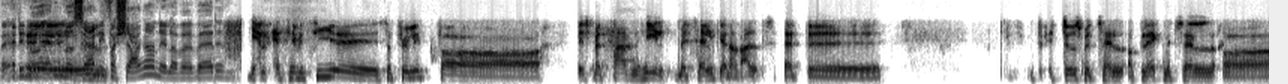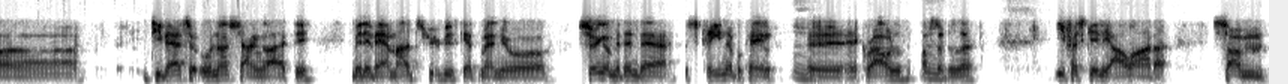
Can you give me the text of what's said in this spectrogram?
er, det noget, øh, er det noget særligt for genren, eller hvad, hvad er det? Jamen, altså jeg vil sige, øh, selvfølgelig for, hvis man tager den helt metal generelt, at øh, dødsmetal og black metal og diverse undergenre af det, vil det være meget typisk, at man jo synger med den der skrigende vokal, mm. øh, growl og mm. så videre, i forskellige afarter, som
